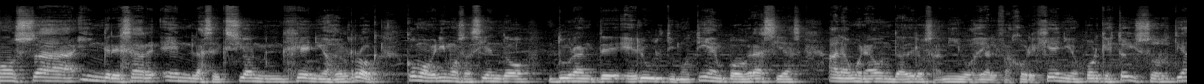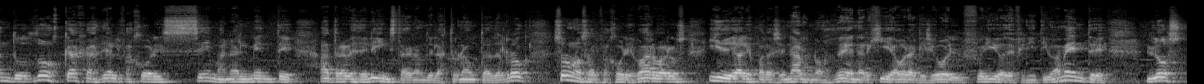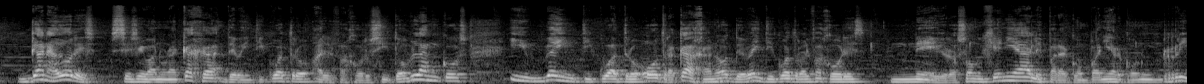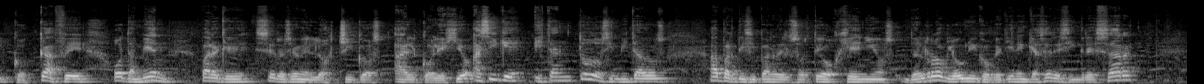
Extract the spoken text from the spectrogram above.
A ingresar en la sección Genios del Rock, como venimos haciendo durante el último tiempo, gracias a la buena onda de los amigos de Alfajores Genios, porque estoy sorteando dos cajas de alfajores semanalmente a través del Instagram del astronauta del rock. Son unos alfajores bárbaros, ideales para llenarnos de energía ahora que llegó el frío definitivamente. Los ganadores se llevan una caja de 24 alfajorcitos blancos y 24 otra caja, ¿no? De 24 alfajores negros. Son geniales para acompañar con un rico café o también para que se lo lleven los chicos al colegio. Así que están todos invitados a participar del sorteo Genios del Rock. Lo único que tienen que hacer es ingresar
